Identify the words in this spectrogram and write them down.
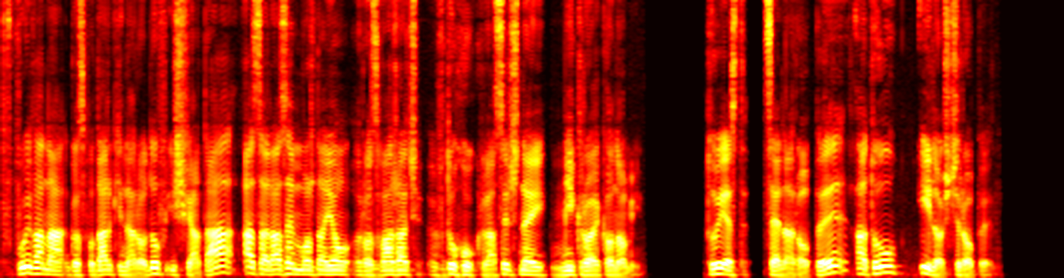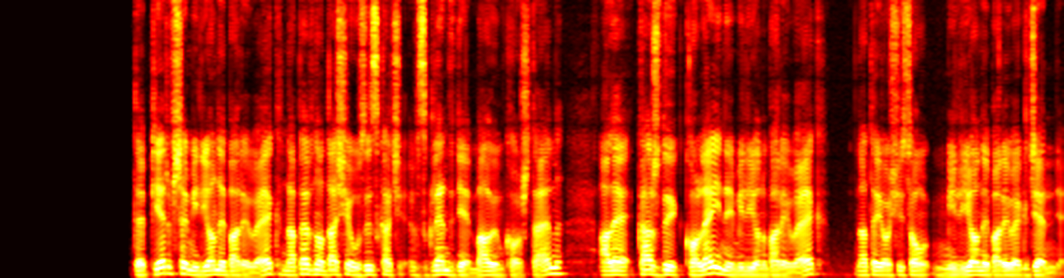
Wpływa na gospodarki narodów i świata, a zarazem można ją rozważać w duchu klasycznej mikroekonomii. Tu jest cena ropy, a tu ilość ropy. Te pierwsze miliony baryłek na pewno da się uzyskać względnie małym kosztem, ale każdy kolejny milion baryłek, na tej osi są miliony baryłek dziennie.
